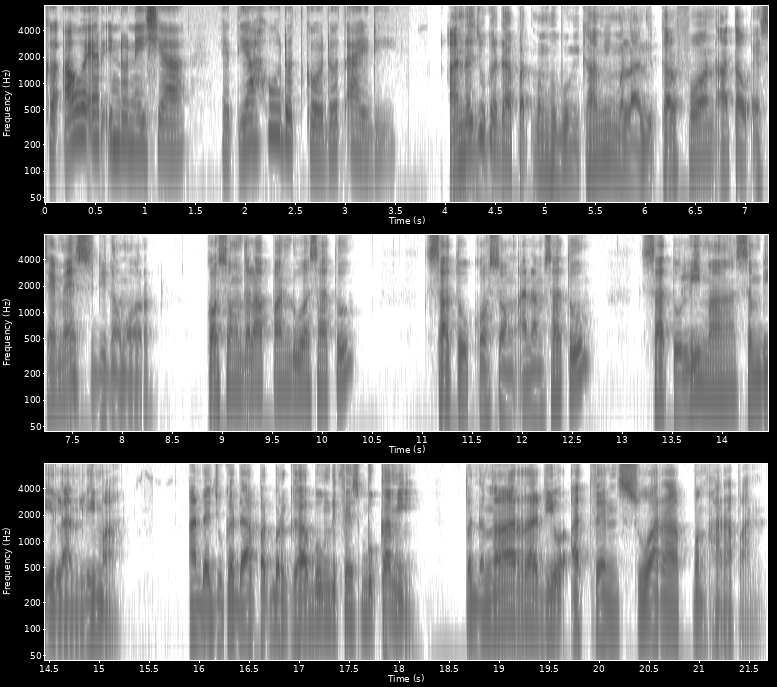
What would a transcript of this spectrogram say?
ke awrindonesia@yahoo.co.id. Anda juga dapat menghubungi kami melalui telepon atau SMS di nomor 0821 1061 1595. Anda juga dapat bergabung di Facebook kami, pendengar Radio Advent Suara Pengharapan.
